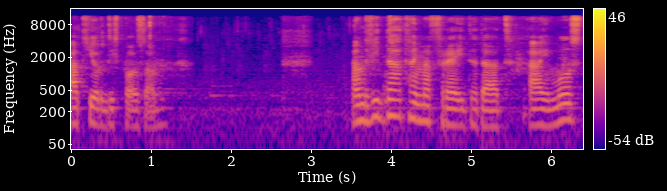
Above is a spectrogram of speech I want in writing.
at your disposal. And with that, I'm afraid that I must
